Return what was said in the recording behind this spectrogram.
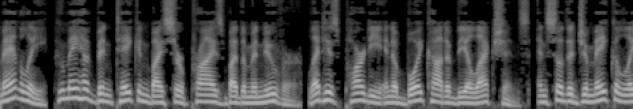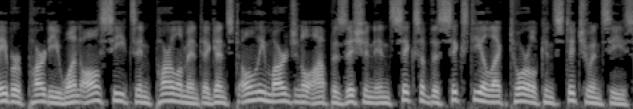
Manley, who may have been taken by surprise by the maneuver, led his party in a boycott of the elections, and so the Jamaica Labour Party won all seats in Parliament against only marginal opposition in six of the 60 electoral constituencies.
